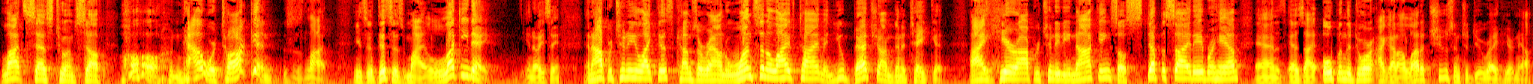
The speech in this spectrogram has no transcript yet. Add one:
Lot says to himself, Oh, now we're talking. This is Lot. He said, This is my lucky day. You know, he's saying, An opportunity like this comes around once in a lifetime, and you betcha I'm going to take it. I hear opportunity knocking, so step aside, Abraham. And as I open the door, I got a lot of choosing to do right here now.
